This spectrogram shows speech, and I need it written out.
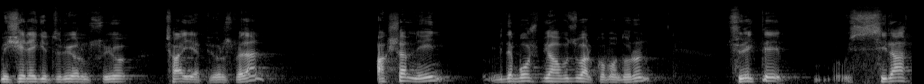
Mişele getiriyorum suyu, çay yapıyoruz falan. Akşamleyin bir de boş bir havuzu var Komodor'un. Sürekli silah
